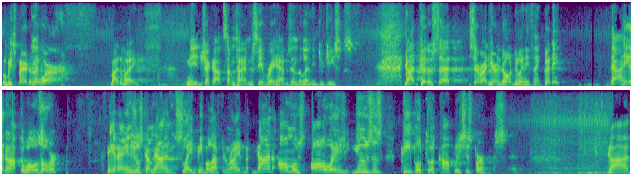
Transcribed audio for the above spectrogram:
will be spared. And they were. By the way, you need to check out sometime to see if Rahab's in the lineage of Jesus. God could have said, sit right here and don't do anything, couldn't he? Yeah, he could have knocked the walls over. He had angels come down and slayed people left and right. But God almost always uses people to accomplish his purpose. God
